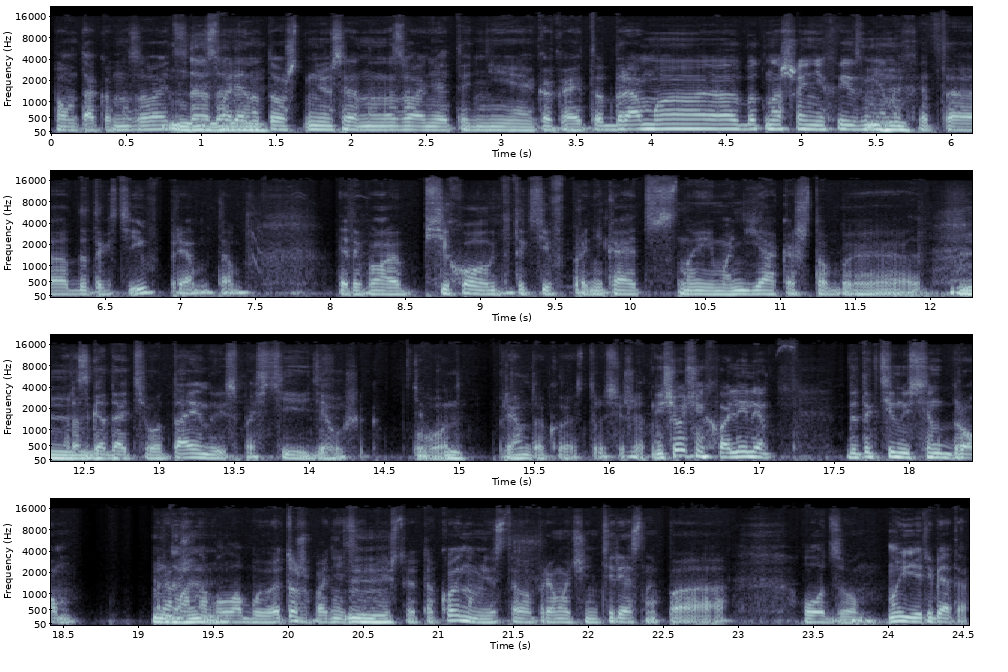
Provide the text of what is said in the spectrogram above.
По-моему, так он называется. Да, Несмотря да, да. на то, что, несмотря на название, это не какая-то драма об отношениях и изменах, это детектив прям там. Я так понимаю, психолог-детектив проникает в сны маньяка, чтобы М. разгадать его тайну и спасти девушек. Типа, Вот. Прям такой сюжет. Еще очень хвалили детективный синдром. Даже- Романа Балабуева. Я тоже понятия не имею, что это такое, но мне стало прям очень интересно по отзывам. Ну и, ребята,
